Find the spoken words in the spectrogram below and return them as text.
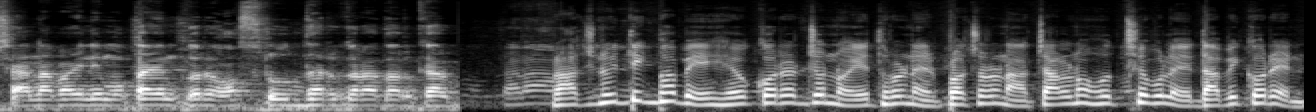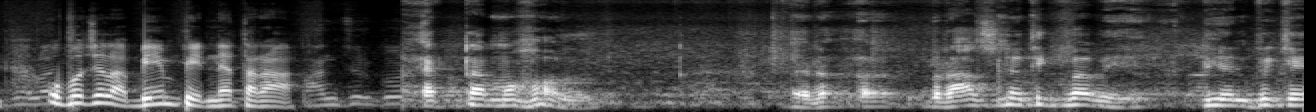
সেনাবাহিনী মোতায়েন করে অস্ত্র উদ্ধার করা দরকার। রাজনৈতিকভাবে হেয় করার জন্য এ ধরনের প্রচারণা চালানো হচ্ছে বলে দাবি করেন উপজেলা বিএনপির নেতারা একটা মহল রাজনৈতিকভাবে বিএনপিকে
